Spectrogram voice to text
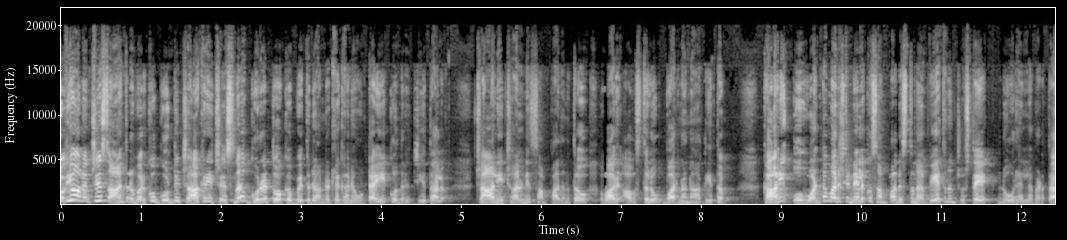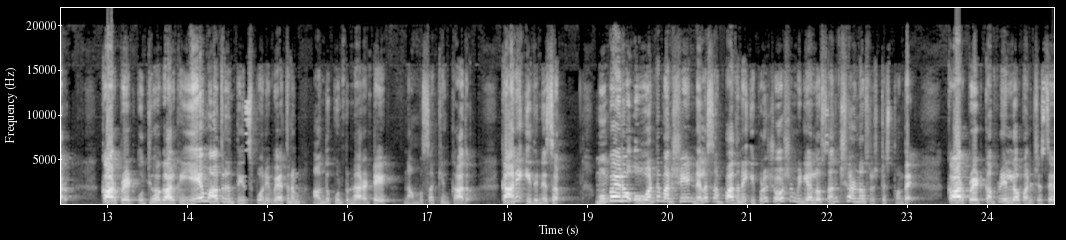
ఉదయం నుంచి సాయంత్రం వరకు గొడ్డు చాకరీ చేసిన గొర్రెతోక బెత్తుడు అన్నట్లుగానే ఉంటాయి కొందరి జీతాలు. చాలీ చాలని సంపాదనతో వారి అవస్థలు వర్ణనాతీతం. కానీ ఓ వంట మనిషి నెలకు సంపాదిస్తున్న వేతనం చూస్తే నోరెల్లబెడతారు కార్పొరేట్ ఉద్యోగాలకు ఏ మాత్రం తీసిపోని వేతనం అందుకుంటున్నారంటే నమ్మశక్యం కాదు. కానీ ఇది నిజం. ముంబైలో ఓ వంట మనిషి నెల సంపాదన ఇప్పుడు సోషల్ మీడియాలో సంచలనం సృష్టిస్తుంది. కార్పొరేట్ కంపెనీల్లో పనిచేసే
